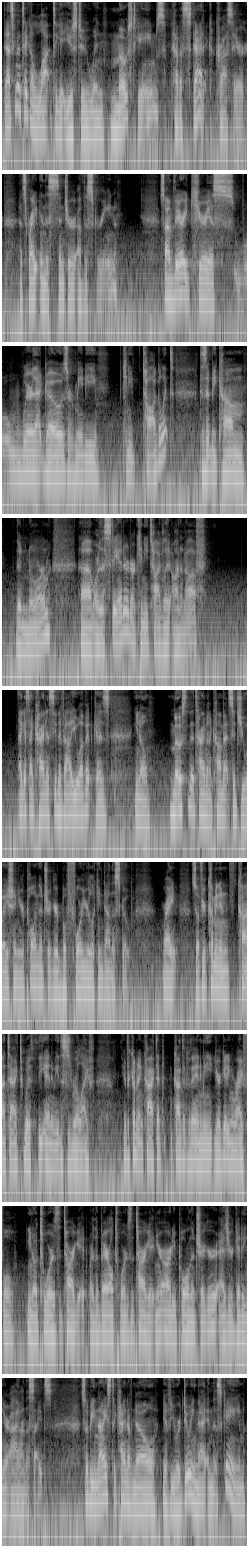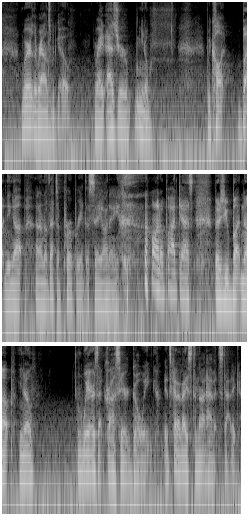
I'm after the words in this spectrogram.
that's going to take a lot to get used to when most games have a static crosshair that's right in the center of the screen. So I'm very curious where that goes, or maybe can you toggle it? Does it become the norm um, or the standard, or can you toggle it on and off? I guess I kind of see the value of it because, you know, most of the time in a combat situation, you're pulling the trigger before you're looking down the scope right? So if you're coming in contact with the enemy, this is real life. If you're coming in contact contact with the enemy, you're getting rifle, you know, towards the target or the barrel towards the target, and you're already pulling the trigger as you're getting your eye on the sights. So it'd be nice to kind of know if you were doing that in this game, where the rounds would go, right? As you're, you know, we call it buttoning up. I don't know if that's appropriate to say on a on a podcast, but as you button up, you know, where's that crosshair going? It's kind of nice to not have it static.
